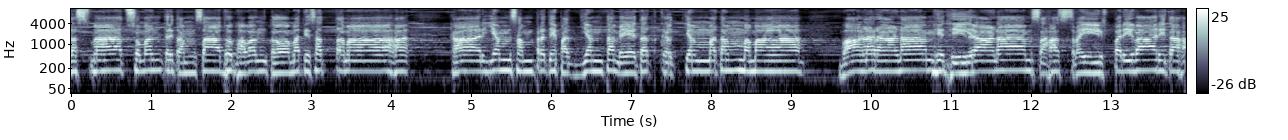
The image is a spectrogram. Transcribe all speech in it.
तस्मात् सुमन्त्रितम् साधु भवन्तो मतिसत्तमाः। कार्यम् सम्प्रतिपद्यन्तमेतत् कृत्यम् मतम् मम। वानराणाम् हि धीराणाम् सहस्रैः परिवारितः।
